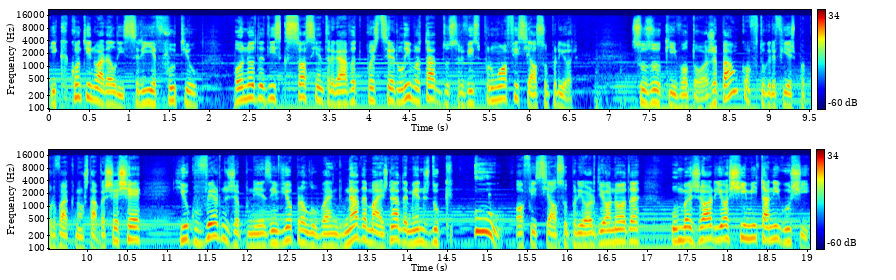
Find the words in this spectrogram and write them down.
e que continuar ali seria fútil, Onoda disse que só se entregava depois de ser libertado do serviço por um oficial superior. Suzuki voltou ao Japão com fotografias para provar que não estava xexé e o governo japonês enviou para Lubang nada mais nada menos do que o oficial superior de Onoda, o Major Yoshimi Taniguchi,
